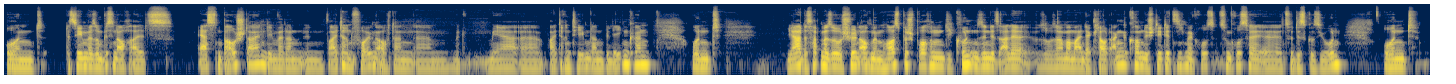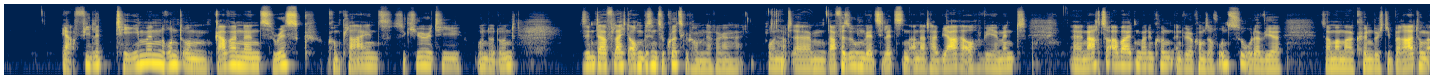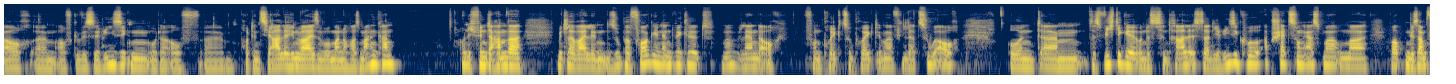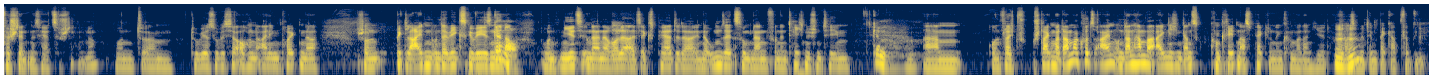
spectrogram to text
Und das sehen wir so ein bisschen auch als ersten Baustein, den wir dann in weiteren Folgen auch dann ähm, mit mehr äh, weiteren Themen dann belegen können. Und ja, das hat man so schön auch mit dem Horst besprochen. Die Kunden sind jetzt alle, so sagen wir mal, in der Cloud angekommen. Die steht jetzt nicht mehr groß, zum Großteil äh, zur Diskussion. Und ja, viele Themen rund um Governance, Risk, Compliance, Security und, und, und sind da vielleicht auch ein bisschen zu kurz gekommen in der Vergangenheit. Und ja. ähm, da versuchen wir jetzt die letzten anderthalb Jahre auch vehement äh, nachzuarbeiten bei den Kunden. Entweder kommen sie auf uns zu oder wir, sagen wir mal, können durch die Beratung auch ähm, auf gewisse Risiken oder auf ähm, Potenziale hinweisen, wo man noch was machen kann. Und ich finde, da haben wir mittlerweile ein super Vorgehen entwickelt. Ne? Wir lernen da auch von Projekt zu Projekt immer viel dazu auch. Und ähm, das Wichtige und das Zentrale ist da die Risikoabschätzung erstmal, um mal überhaupt ein Gesamtverständnis herzustellen. Ne? Und ähm, Tobias, du bist ja auch in einigen Projekten da schon begleitend unterwegs gewesen. Genau. Und Nils in deiner Rolle als Experte da in der Umsetzung dann von den technischen Themen. Genau. Ähm, und vielleicht steigen wir da mal kurz ein und dann haben wir eigentlich einen ganz konkreten Aspekt und den können wir dann hier mhm. quasi mit dem Backup verbinden.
